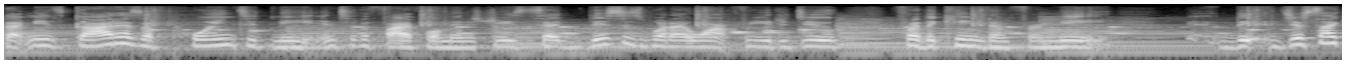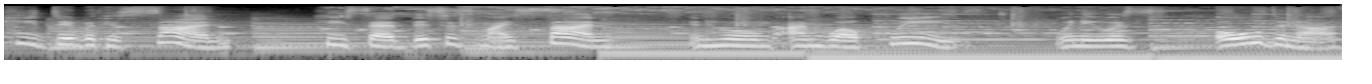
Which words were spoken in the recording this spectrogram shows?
That means God has appointed me into the fivefold ministry. He said, This is what I want for you to do for the kingdom for me. Just like He did with His son, He said, This is my son in whom I'm well pleased. When he was old enough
